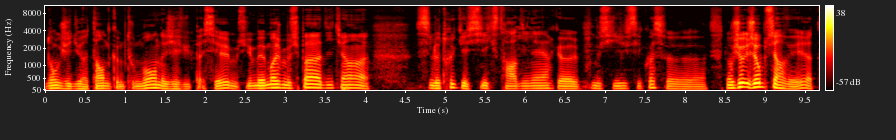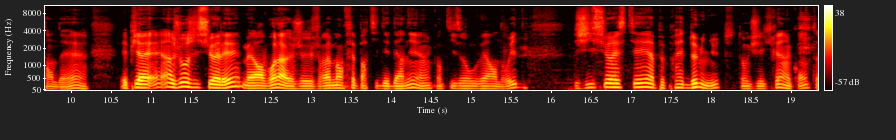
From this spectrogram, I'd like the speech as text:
Donc j'ai dû attendre comme tout le monde et j'ai vu passer. Mais moi je me suis pas dit tiens, le truc est si extraordinaire que je me suis c'est quoi ce. Donc j'ai observé, j'attendais. Et puis un jour j'y suis allé. Mais alors voilà, j'ai vraiment fait partie des derniers hein, quand ils ont ouvert Android. J'y suis resté à peu près deux minutes. Donc j'ai créé un compte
